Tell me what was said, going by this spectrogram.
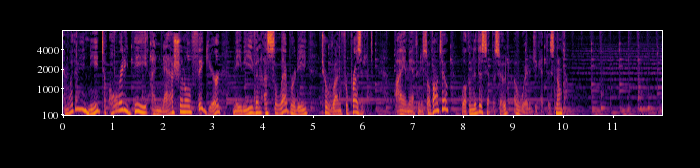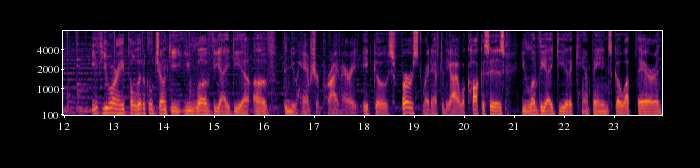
and whether you need to already be a national figure, maybe even a celebrity, to run for president? I am Anthony Salvanto. Welcome to this episode of Where Did You Get This Number? If you are a political junkie, you love the idea of the New Hampshire primary. It goes first, right after the Iowa caucuses. You love the idea that campaigns go up there and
